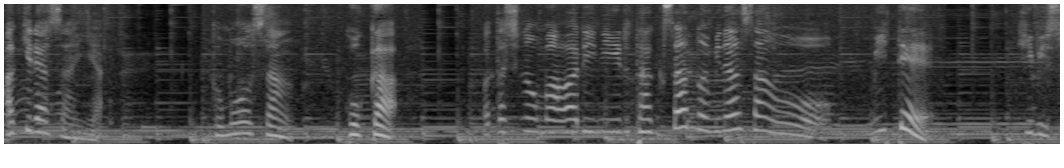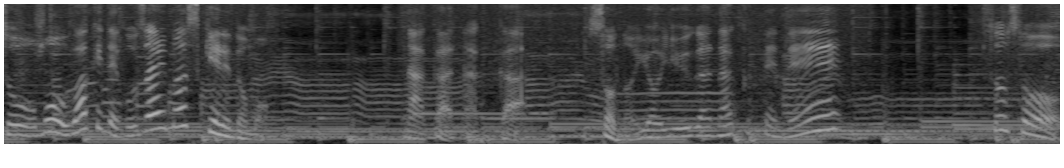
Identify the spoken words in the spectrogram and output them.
アキラさんや友さんほか私の周りにいるたくさんの皆さんを見て日々そう思うわけでございますけれどもなかなかその余裕がなくてね。そうそ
